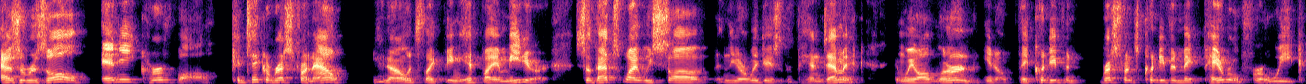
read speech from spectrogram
as a result, any curveball can take a restaurant out you know, it's like being hit by a meteor. So that's why we saw in the early days of the pandemic, and we all learned, you know, they couldn't even, restaurants couldn't even make payroll for a week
